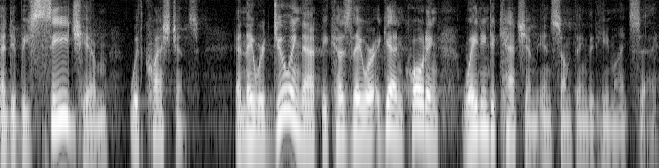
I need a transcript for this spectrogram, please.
and to besiege him with questions. And they were doing that because they were, again, quoting, waiting to catch him in something that he might say.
